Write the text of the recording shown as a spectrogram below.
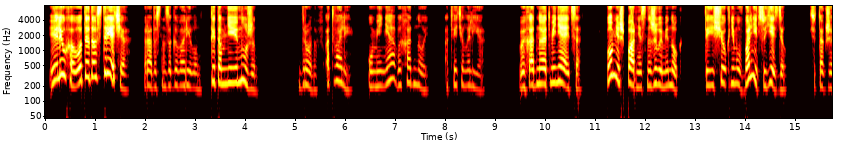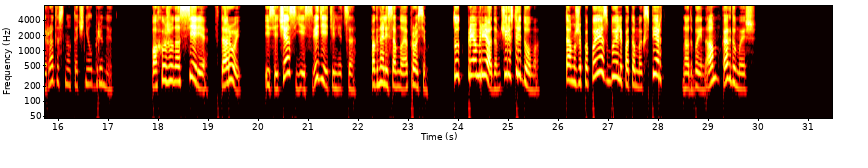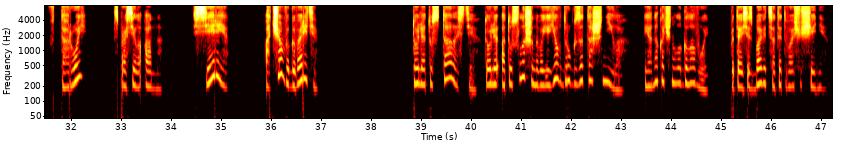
«Илюха, вот эта встреча!» — радостно заговорил он. «Ты-то мне и нужен!» «Дронов, отвали. У меня выходной», — ответил Илья. «Выходной отменяется. Помнишь парня с ножевыми ног? Ты еще к нему в больницу ездил?» Все так же радостно уточнил брюнет. «Похоже, у нас серия, второй. И сейчас есть свидетельница. Погнали со мной, опросим. Тут прям рядом, через три дома. Там уже ППС были, потом эксперт. Надо бы и нам, как думаешь?» «Второй?» — спросила Анна. «Серия? О чем вы говорите?» То ли от усталости, то ли от услышанного ее вдруг затошнило, и она качнула головой, пытаясь избавиться от этого ощущения.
